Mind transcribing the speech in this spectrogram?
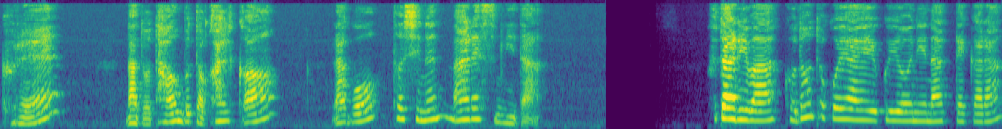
그래? 나도 다음부터 갈까? 라고 토시는 말했습니다. 二人はこの床屋へ行くようになってから、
